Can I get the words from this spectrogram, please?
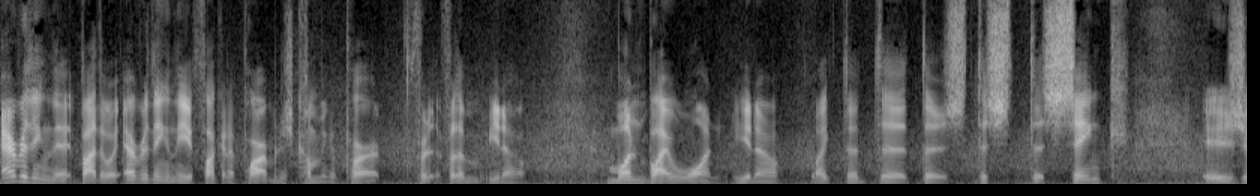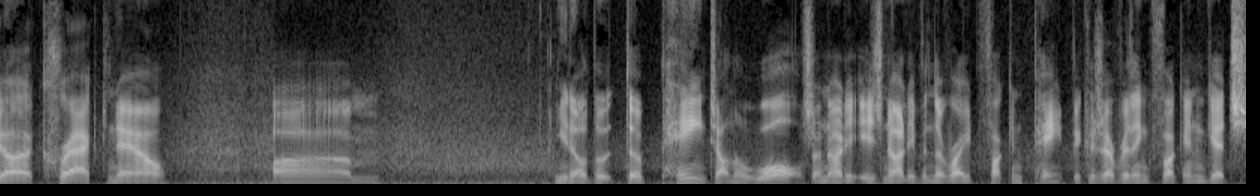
Everything that, by the way, everything in the fucking apartment is coming apart for for them, you know one by one. You know, like the the the the, the sink is uh, cracked now. Um, you know the the paint on the walls are not is not even the right fucking paint because everything fucking gets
